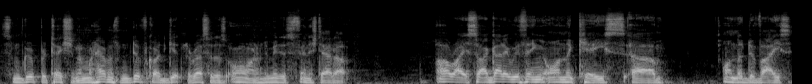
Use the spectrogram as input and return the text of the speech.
some good protection. I'm having some difficulty getting the rest of this on. Let me just finish that up. All right, so I got everything on the case, um, on the device.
